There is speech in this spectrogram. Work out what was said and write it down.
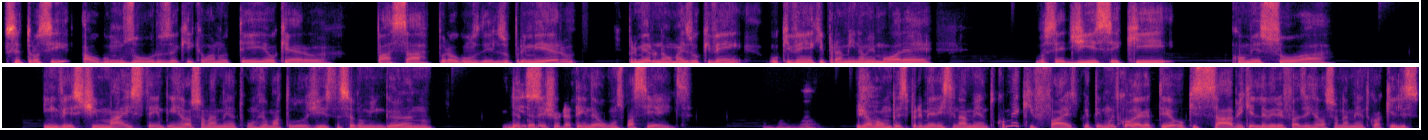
você trouxe alguns ouros aqui que eu anotei, eu quero passar por alguns deles. O primeiro, primeiro não, mas o que vem, o que vem aqui para mim na memória é você disse que começou a investir mais tempo em relacionamento com o reumatologista, se eu não me engano, Isso. e até deixou de atender alguns pacientes. Uhum. Já vamos para esse primeiro ensinamento. Como é que faz? Porque tem muito colega teu que sabe que ele deveria fazer relacionamento com aqueles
